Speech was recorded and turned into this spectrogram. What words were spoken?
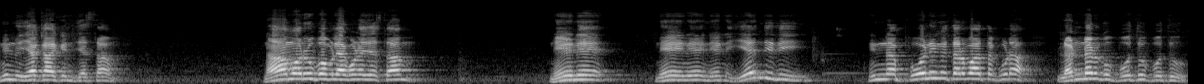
నిన్ను ఏకాకిని చేస్తాం. నామరూపం లేకుండా చేస్తాం. నేనే నేనే నేను. ఏంది ఇది? నిన్న పోలింగ్ తర్వాత కూడా లండన్కు పోతూ పోతూ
